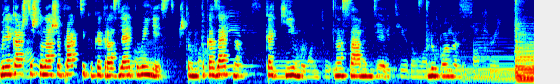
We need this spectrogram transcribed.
Мне кажется, что наша практика как раз для этого и есть, чтобы показать нам, какие мы на самом деле в любой момент.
